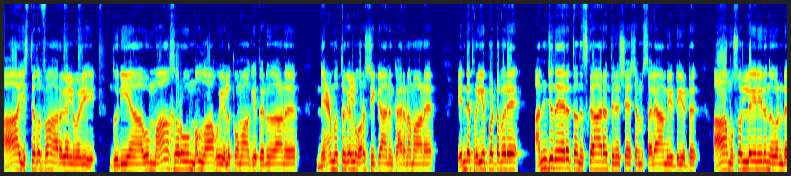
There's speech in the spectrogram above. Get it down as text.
ആ ഇസ്തിഗ്ഫാറുകൾ വഴി ദുനിയാവും ആഖിറവും അള്ളാഹു എളുപ്പമാക്കി തരുന്നതാണ്. നേമത്തുകൾ വർഷിക്കാനും കാരണമാണ്. എന്റെ പ്രിയപ്പെട്ടവരെ അഞ്ചു നേരത്തെ നിസ്കാരത്തിന് ശേഷം സലാം വീട്ടിയിട്ട് ആ മുസല്ലയിൽ ഇരുന്നു കൊണ്ട്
